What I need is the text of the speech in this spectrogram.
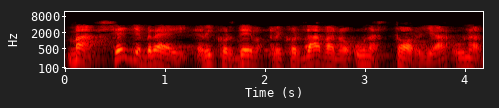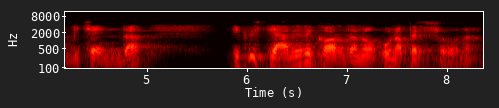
Ma se gli ebrei ricordavano una storia, una vicenda, i cristiani ricordano una persona.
